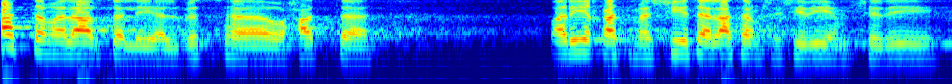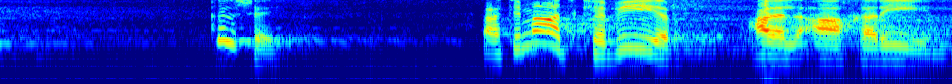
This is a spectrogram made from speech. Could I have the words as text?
حتى ملابس اللي يلبسها وحتى طريقة مشيته لا تمشي كذي يمشي كذي كل شيء. اعتماد كبير على الآخرين.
